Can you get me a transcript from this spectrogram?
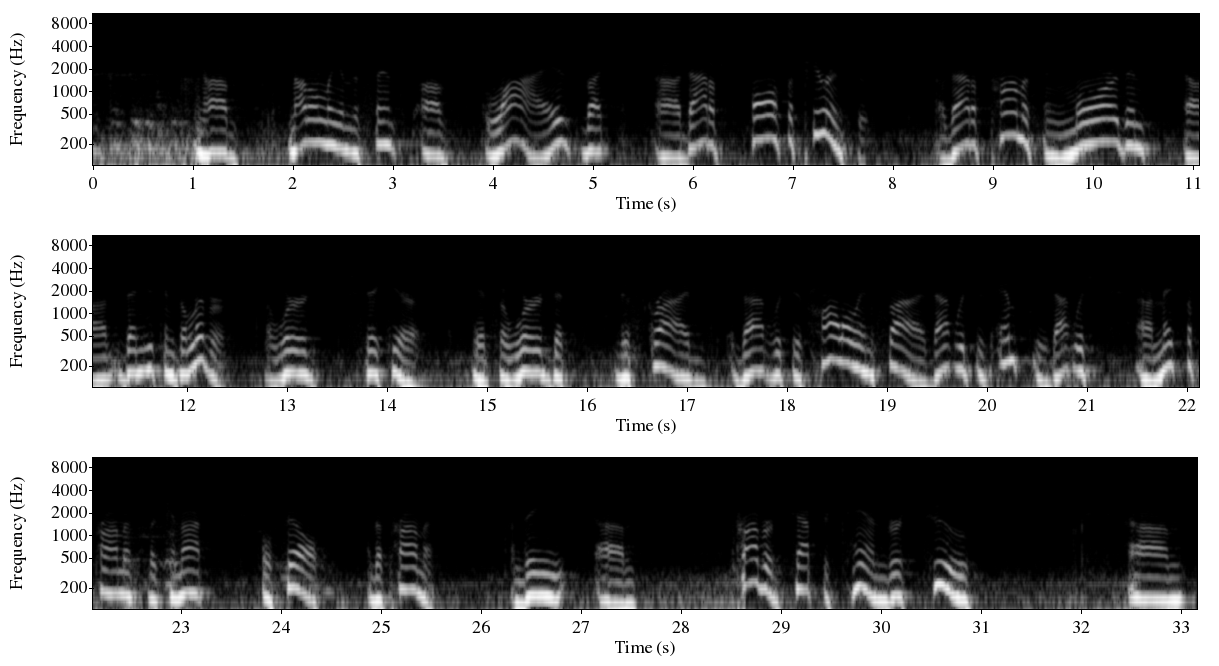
Um, not only in the sense of lies, but uh, that of false appearances, uh, that of promising more than uh, than you can deliver. The word shakir. It's a word that describes that which is hollow inside, that which is empty, that which uh, makes a promise but cannot fulfill the promise. The um, Proverbs chapter 10, verse 2 um,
